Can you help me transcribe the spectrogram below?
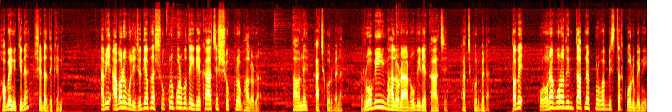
হবেন কি না, সেটা দেখে নিন। আমি আবারও বলি, যদি আপনার শুক্র পর্বতে এই রেখা আছে, শুক্র ভালো না, তাহলে কাজ করবে না। রবি ভালো না, রবি রেখা আছে, কাজ করবে না। তবে কোনো না কোনো দিন তো আপনার প্রভাব বিস্তার করবেনই।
